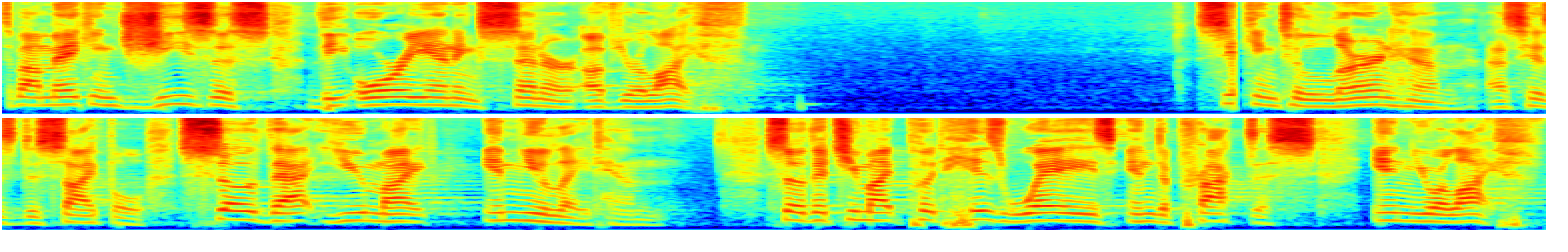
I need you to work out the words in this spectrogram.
It's about making Jesus the orienting center of your life. Seeking to learn him as his disciple so that you might emulate him so that you might put his ways into practice in your life.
